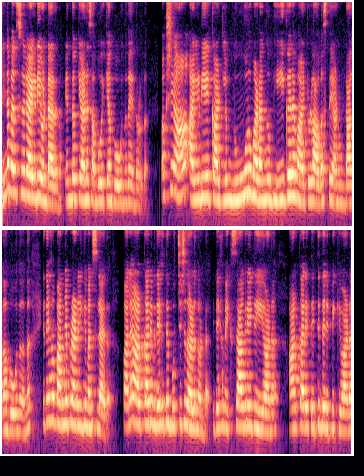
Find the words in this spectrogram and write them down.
എന്റെ മനസ്സിലൊരു ഐഡിയ ഉണ്ടായിരുന്നു എന്തൊക്കെയാണ് സംഭവിക്കാൻ പോകുന്നത് എന്നുള്ളത്. പക്ഷേ ആ ഐഡിയയെക്കാട്ടിലും നൂറ് മടങ്ങ് ഭീകരമായിട്ടുള്ള അവസ്ഥയാണ് ഉണ്ടാകാൻ പോകുന്നതെന്ന് ഇദ്ദേഹം പറഞ്ഞപ്പോഴാണ് എനിക്ക് മനസ്സിലായത്. പല ആൾക്കാരും ഇദ്ദേഹത്തെ പുച്ഛിച്ചു തള്ളുന്നുണ്ട്. ഇദ്ദേഹം എക്സാഗ്രേറ്റ് ചെയ്യുകയാണ് ആൾക്കാരെ തെറ്റിദ്ധരിപ്പിക്കുകയാണ്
